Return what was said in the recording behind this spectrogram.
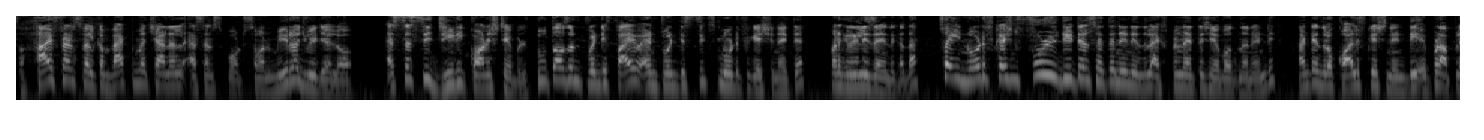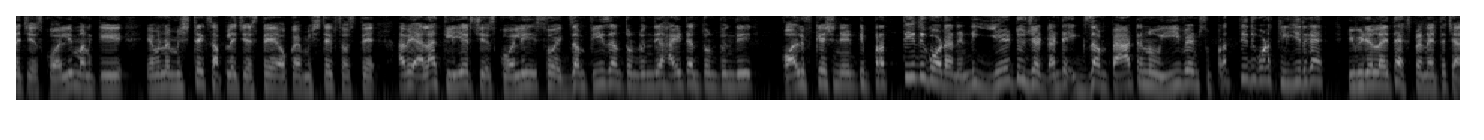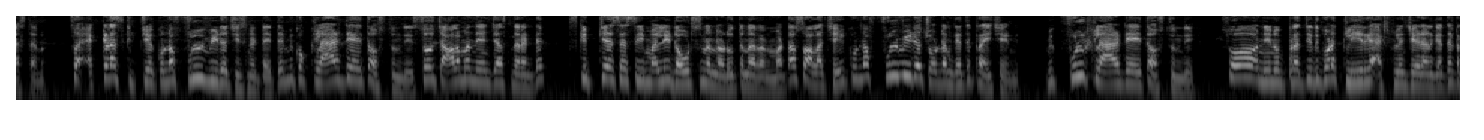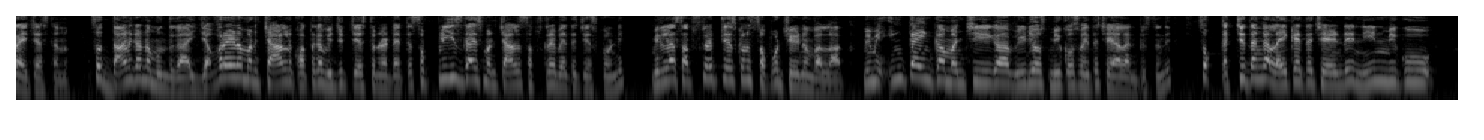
So hi friends welcome back to my channel SN sports so మనం ఈ రోజు వీడియోలో SSC GD constable two thousand twenty five and twenty six notification అయితే మనకి release అయింది కదా. సో ఈ నోటిఫికేషన్ ఫుల్ డీటెయిల్స్ అయితే నేను ఇందులో ఎక్స్ప్లెయిన్ అయితే చేయబోతున్నానండి. అంటే ఇందులో క్వాలిఫికేషన్ ఏంటి ఎప్పుడు అప్లై చేసుకోవాలి మనకి ఏమైనా మిస్టేక్స్ అప్లై చేస్తే ఒక మిస్టేక్స్ వస్తే అవి ఎలా క్లియర్ చేసుకోవాలి సో ఎగ్జామ్ ఫీజు ఎంత ఉంటుంది హైట్ ఎంత ఉంటుంది క్వాలిఫికేషన్ ఏంటి ప్రతిదీ కూడానండి ఏ టు జెడ్ అంటే ఎగ్జామ్ ప్యాటర్న్ ఈవెంట్స్ ప్రతిదీ కూడా క్లియర్గా ఈ వీడియోలో అయితే ఎక్స్ప్లెయిన్ అయితే చేస్తాను. సో ఎక్కడ స్కిప్ చేయకుండా ఫుల్ వీడియో చేసినట్టయితే మీకు క్లారిటీ అయితే వస్తుంది. సో చాలా మంది ఏం చేస్తున్నారంటే స్కిప్ చేసేసి మళ్ళీ డౌట్స్ నన్ను అడుగుతున్నారు అనమాట సో అలా చేయకుండా ఫుల్ వీడియో చూడడానికి అయితే ట్రై చేయండి. మీకు ఫుల్ క్లారిటీ అయితే వస్తుంది. సో నేను ప్రతిదీ కూడా క్లియర్గా ఎక్స్ప్లెయిన్ చేయడానికి అయితే ట్రై చేస్తాను. సో దానికన్నా ముందుగా ఎవరైనా మన ఛానల్ కొత్తగా విజిట్ చేస్తున్నట్టయితే సో ప్లీజ్ గైస్ మన ఛానల్ సబ్స్క్రైబ్ అయితే చేసుకోండి. మీరు ఇలా సబ్స్క్రైబ్ చేసుకుని సపోర్ట్ చేయడం వల్ల మేము ఇంకా ఇంకా మంచిగా వీడియోస్ మీకోసం అయితే చేయాలనిపిస్తుంది. సో ఖచ్చితంగా లైక్ అయితే చేయండి. నేను మీకు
